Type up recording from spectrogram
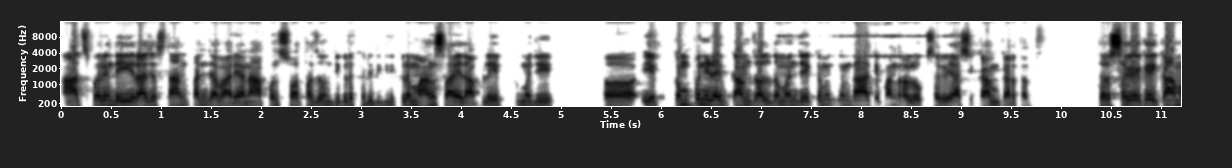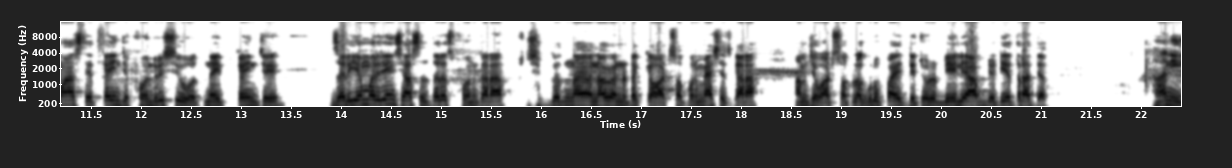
आजपर्यंत ही राजस्थान पंजाब हरियाणा आपण स्वतः जाऊन तिकडे खरेदी तिकडे माणसं आहेत आपले एक म्हणजे एक कंपनी टाईप काम चालतं. म्हणजे कमीत कमी दहा ते पंधरा लोक सगळे असे काम करतात. तर सगळे काही कामं असतात काहींचे फोन रिसिव्ह होत नाहीत काहींचे. जर इमर्जन्सी असेल तरच फोन करा. शक्यतो नव्या- नव्याण्णव टक्के व्हॉट्सअपवर मेसेज करा. आमच्या व्हॉट्सअपला ग्रुप आहेत त्याच्यावर डेली अपडेट येत राहतात. आणि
